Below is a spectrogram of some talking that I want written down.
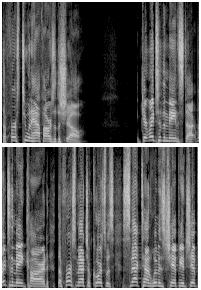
the first two and a half hours of the show. Get right to the main start, right to the main card. The first match, of course, was SmackDown Women's Championship:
